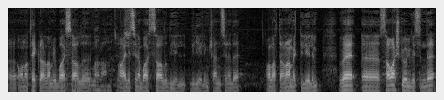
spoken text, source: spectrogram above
Ee, ona tekrardan bir başsağlığı, Allah rahmet eylesin. ailesine başsağlığı dileyelim. Kendisine de Allah'tan rahmet dileyelim. Ve e, savaş gölgesinde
